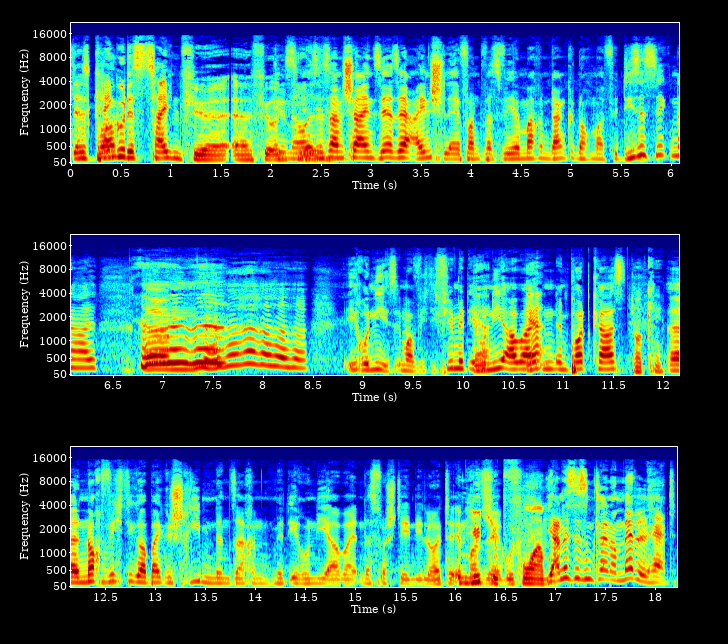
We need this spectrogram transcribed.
Das ist kein gutes Zeichen für, äh, für uns. Genau, hier. es ist anscheinend sehr, sehr einschläfernd, was wir hier machen. Danke nochmal für dieses Signal. ähm, Ironie ist immer wichtig. Viel mit Ja. Ironie arbeiten im Podcast. Okay. Äh, noch wichtiger bei geschriebenen Sachen mit Ironie arbeiten. Das verstehen die Leute Im immer sehr gut. YouTube-Form. Janis ist ein kleiner Metalhead.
